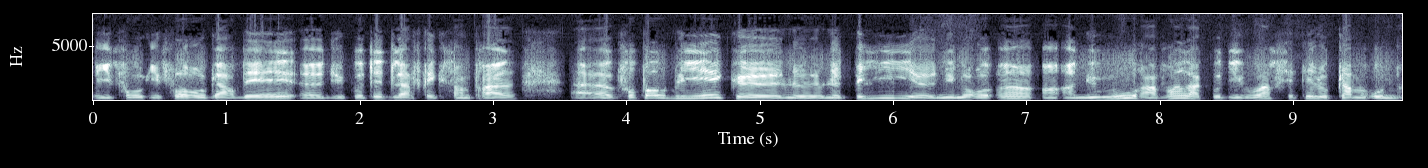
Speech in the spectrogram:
il, faut, il faut regarder du côté de l'Afrique centrale. Il ne faut pas oublier que le, pays numéro un en, humour avant la Côte d'Ivoire, c'était le Cameroun.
